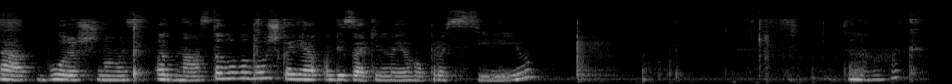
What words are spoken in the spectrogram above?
Так, борошно ось одна столова ложка, я обов'язково його просію. Так.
